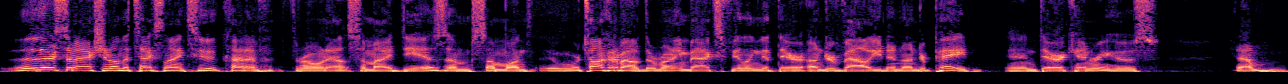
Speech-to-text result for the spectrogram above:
there's some action on the text line too, kind of throwing out some ideas. Um, someone we're talking about the running backs feeling that they're undervalued and underpaid. And Derrick Henry, who's you know,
